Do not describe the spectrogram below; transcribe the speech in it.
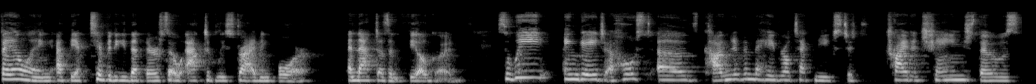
failing at the activity that they're so actively striving for. And that doesn't feel good. So we engage a host of cognitive and behavioral techniques to try to change those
